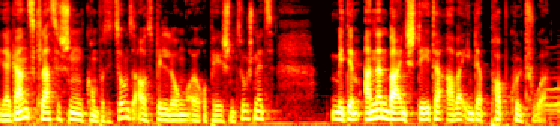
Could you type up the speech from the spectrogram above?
in der ganz klassischen Kompositionsausbildung europäischen Zuschnitts, mit dem anderen Bein steht er aber in der Popkultur.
